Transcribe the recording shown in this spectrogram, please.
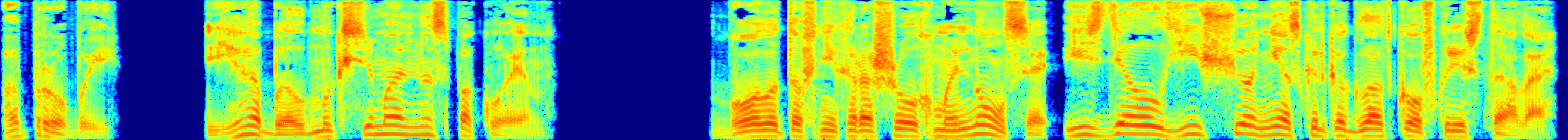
Попробуй. Я был максимально спокоен. Болотов нехорошо ухмыльнулся и сделал еще несколько глотков кристалла.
